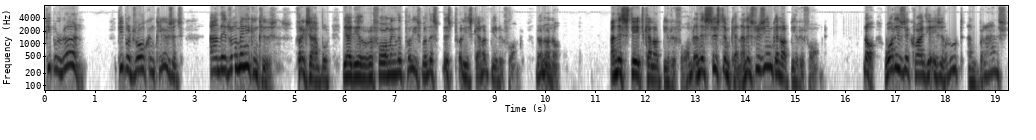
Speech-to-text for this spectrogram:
People learn. People draw conclusions, and they draw many conclusions. For example, the idea of reforming the police. Well, this, this police cannot be reformed. No, no, no. And this state cannot be reformed, and this system can, and this regime cannot be reformed. No, what is required here is a root and branch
